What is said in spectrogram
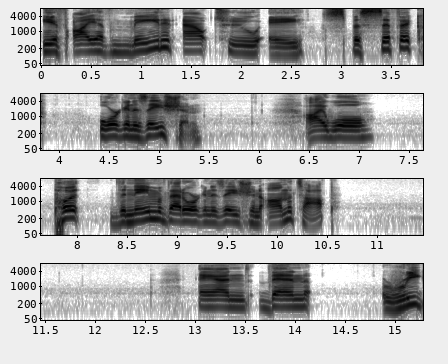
If I have made it out to a specific organization, I will put the name of that organization on the top and then re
